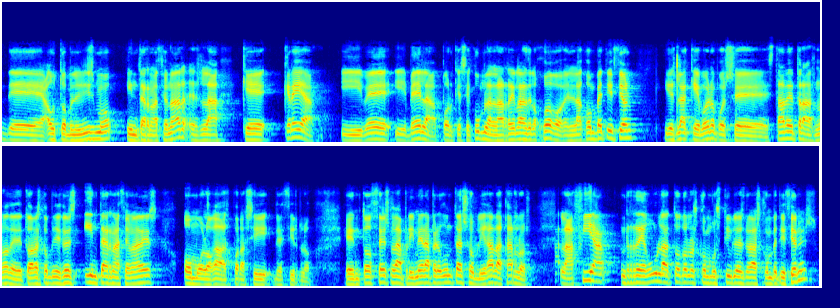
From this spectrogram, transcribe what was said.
de Automovilismo Internacional, es la que crea y, ve, y vela porque se cumplan las reglas del juego en la competición y es la que, bueno, pues eh, está detrás ¿no? de todas las competiciones internacionales homologadas, por así decirlo. Entonces, la primera pregunta es obligada, Carlos. ¿La FIA regula todos los combustibles de las competiciones?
